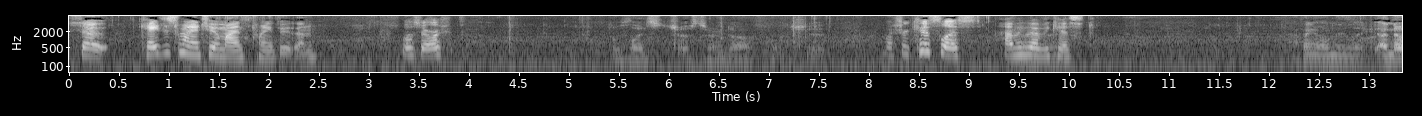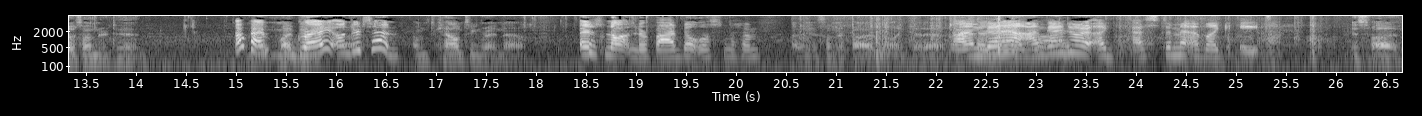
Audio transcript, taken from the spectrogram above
So, Kate's is 22, mine's 23 then. What's yours? Those lights just turned off. Holy shit! What's your kiss list? How many people have you kissed? I think only like I know it's under ten. Okay, it might Gray under under ten. I'm counting right now. It's not under five. Don't listen to him. I think it's under five. Not like that. Ass. I'm a gonna I'm gonna do an estimate of like eight. It's five.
